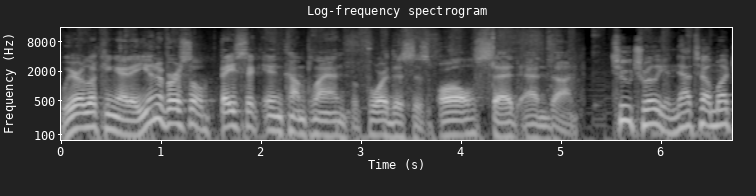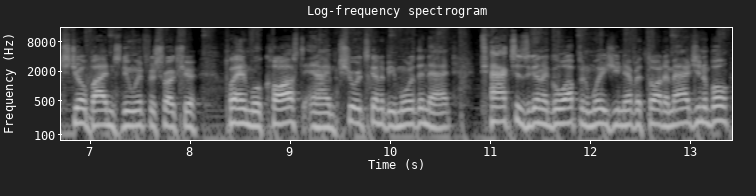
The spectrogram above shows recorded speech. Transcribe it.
We are looking at a universal basic income plan before this is all said and done. Two trillion. That's how much Joe Biden's new infrastructure plan will cost, and I'm sure it's going to be more than that. Taxes are going to go up in ways you never thought imaginable.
